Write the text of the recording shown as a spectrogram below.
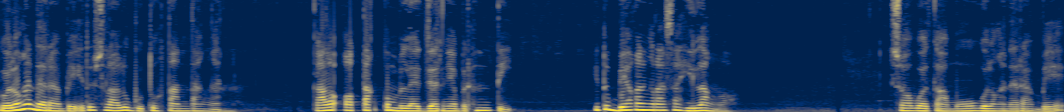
Golongan darah B itu selalu butuh tantangan. Kalau otak pembelajarnya berhenti itu B akan ngerasa hilang loh. So buat kamu golongan darah B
